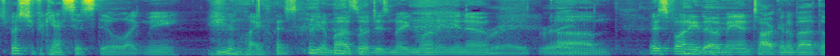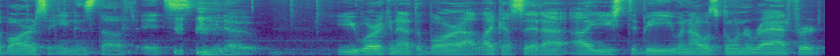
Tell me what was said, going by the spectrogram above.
especially if you can't sit still like me. You're like, let's, you know, might as well just make money, you know? Right, right. Um, it's funny though, man, talking about the bar scene and stuff. It's, you know, you working at the bar. I, like I said, I, I used to be, when I was going to Radford,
